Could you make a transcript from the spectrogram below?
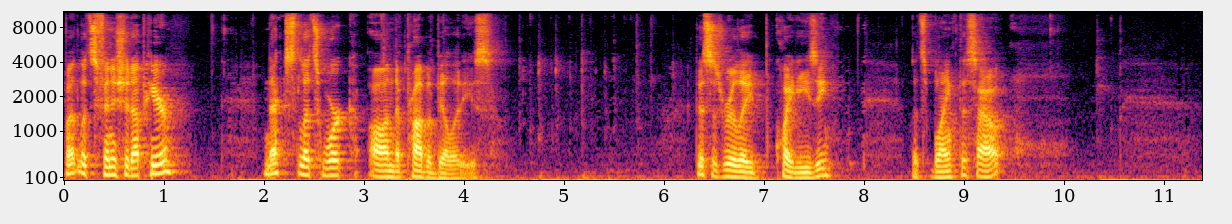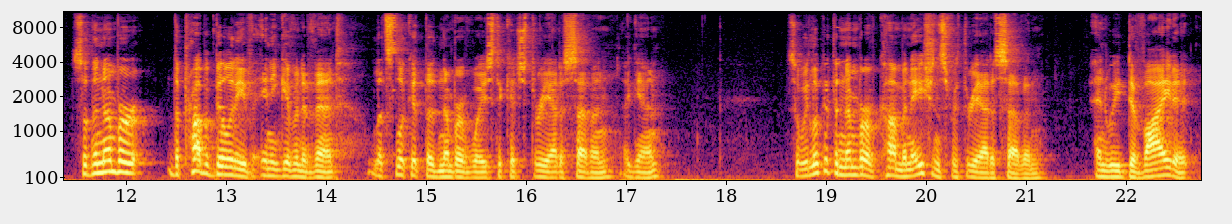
But let's finish it up here. Next, let's work on the probabilities. This is really quite easy. Let's blank this out. So the number, the probability of any given event, let's look at the number of ways to catch three out of seven again. So we look at the number of combinations for three out of seven and we divide it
